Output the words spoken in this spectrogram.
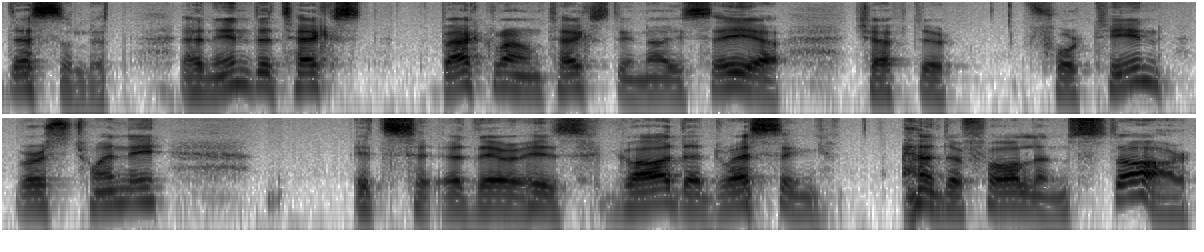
desolate. And in the text, background text in Isaiah chapter 14, verse 20, it's, uh, there is God addressing the fallen star.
